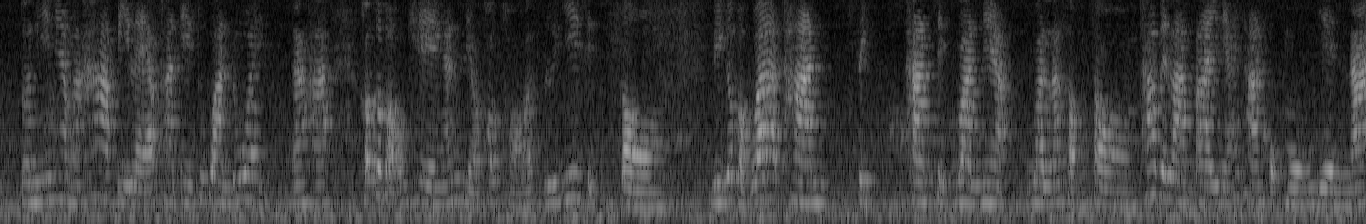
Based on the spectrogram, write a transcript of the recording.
ำตัวนี้เนี่ยมา 5 ปีแล้วทานเองทุกวันด้วยนะคะเขาก็บอกโอเคงั้นเดี๋ยวเขาขอซื้อ 20 ซองบีก็บอกว่าทาน 10 ทาน 10 วันเนี่ยวันละ 2 ซอง ถ้าเวลาไตเนี่ยให้ทาน 6 โมงเย็นนะ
